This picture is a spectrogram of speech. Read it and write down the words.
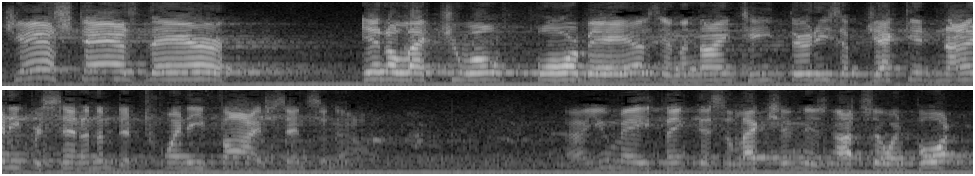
Just as their intellectual forebears in the 1930s objected 90% of them to 25 cents an hour. Now, you may think this election is not so important,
